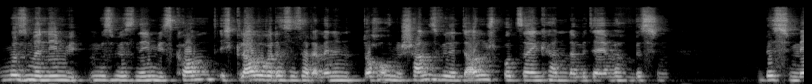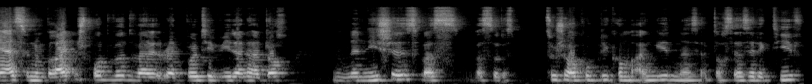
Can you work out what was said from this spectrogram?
müssen wir nehmen, müssen wir es nehmen, wie es kommt. Ich glaube aber, dass es halt am Ende doch auch eine Chance für den Downsport sein kann, damit er einfach ein bisschen, ein bisschen mehr als zu einem Breitensport wird, weil Red Bull TV dann halt doch eine Nische ist, was, was so das Zuschauerpublikum angeht. Und ne? das ist halt doch sehr selektiv.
